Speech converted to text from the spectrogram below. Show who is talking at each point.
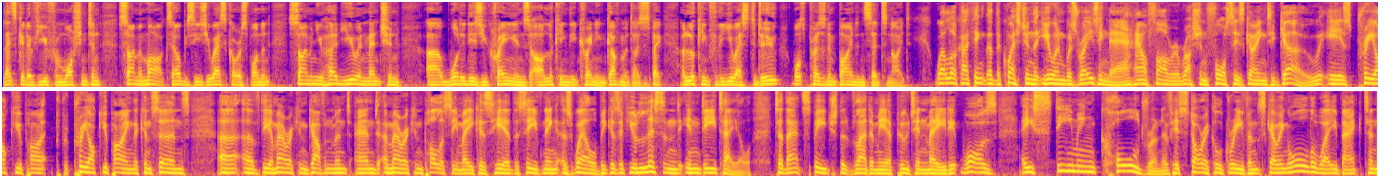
Speaker 1: Let's get a view from Washington. Simon Marks, LBC's US correspondent. Simon, you heard Ewan mention uh, what it is Ukrainians are looking, the Ukrainian government, I suspect, are looking for the US to do. What's President Biden said tonight?
Speaker 2: Well, look, I think that the question that Ewan was raising there, how far a Russian force is going to go, is preoccupy, preoccupying the concerns uh, of the American government and American policymakers here this evening as well. Because if you listened in detail to that speech that Vladimir Putin made, it was a steaming cauldron of historical grievance going all the way back to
